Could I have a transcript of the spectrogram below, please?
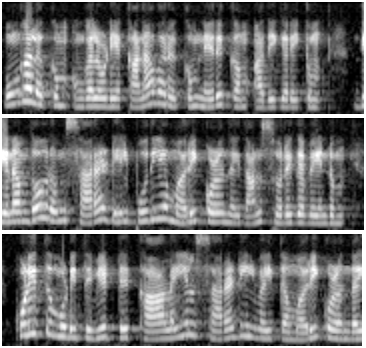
உங்களுக்கும் உங்களுடைய கணவருக்கும் நெருக்கம் அதிகரிக்கும். தினம்தோறும் சரடில் புதிய மறி குழந்தை தான் சொருக வேண்டும். குளித்து முடித்து விட்டு காலையில் சரடியில் வைத்த மறி குழந்தை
